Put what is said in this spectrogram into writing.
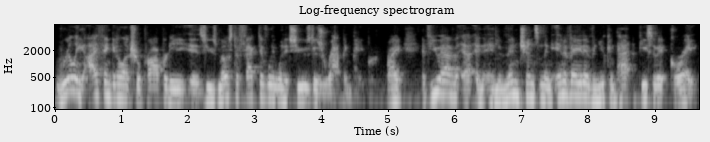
really, I think intellectual property is used most effectively when it's used as wrapping paper, right? If you have a, an, an, invention, something innovative, and you can patent a piece of it, great.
